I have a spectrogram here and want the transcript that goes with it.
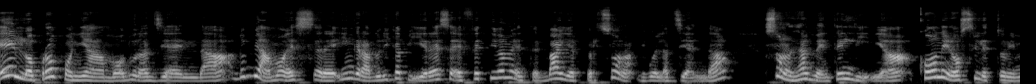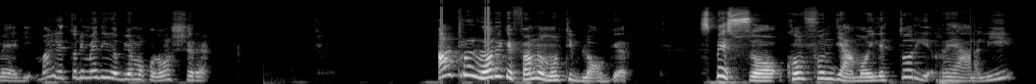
e lo proponiamo ad un'azienda, dobbiamo essere in grado di capire se effettivamente il buyer persona di quell'azienda sono realmente in linea con i nostri lettori medi, ma i lettori medi li dobbiamo conoscere. Altro errore che fanno molti blogger. Spesso confondiamo i lettori reali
